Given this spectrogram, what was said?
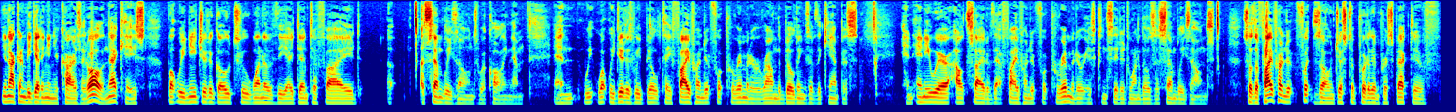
You're not going to be getting in your cars at all in that case, but we need you to go to one of the identified uh, assembly zones, we're calling them. And we, what we did is we built a 500-foot perimeter around the buildings of the campus. And anywhere outside of that 500-foot perimeter is considered one of those assembly zones. So the 500-foot zone, just to put it in perspective,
